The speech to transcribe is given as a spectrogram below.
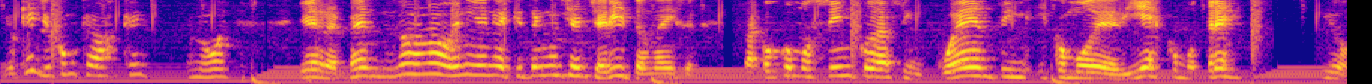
¿yo qué? ¿Yo cómo que vas? ¿Qué? Yo me voy. Y de repente, no, no, vení, vení, aquí tengo un chancherito, me dice. Sacó como 5 de a 50 y, y como de 10, como 3. Digo,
